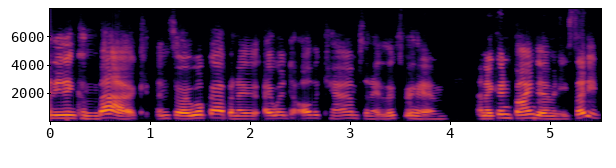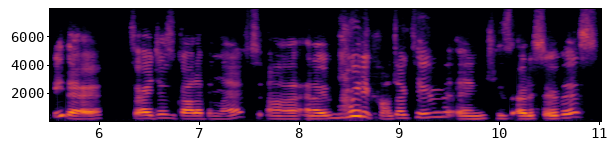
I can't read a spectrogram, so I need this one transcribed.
and he didn't come back. And so I woke up and I, I went to all the camps and I looked for him and I couldn't find him and he said he'd be there. So I just got up and left uh, and I have no way to contact him and he's out of service.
